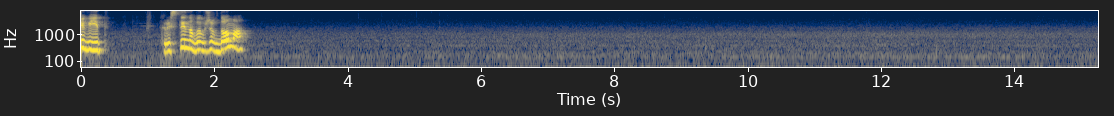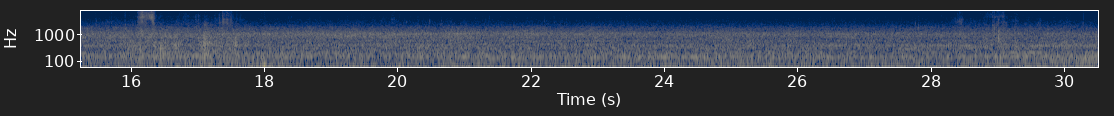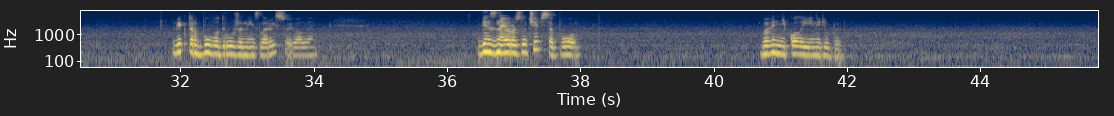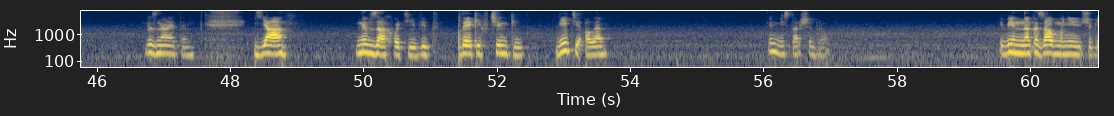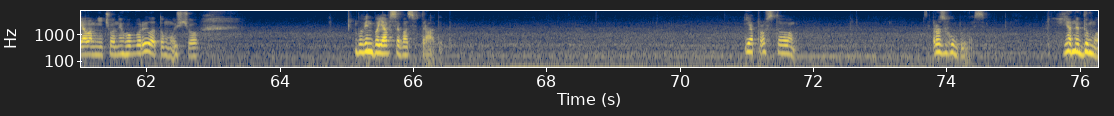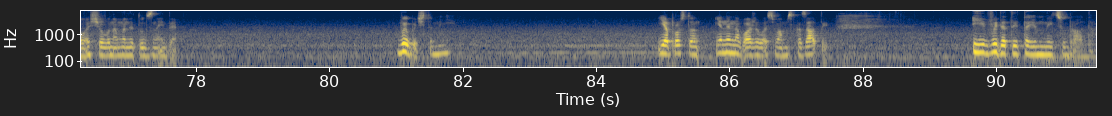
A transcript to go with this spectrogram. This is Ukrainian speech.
Привіт! Христино, ви вже вдома? Віктор був одружений з Ларисою, але він з нею розлучився, бо, бо він ніколи її не любив. Ви знаєте, я не в захваті від деяких вчинків Віті, але він мій старший брат. Він наказав мені, щоб я вам нічого не говорила, тому що. Бо він боявся вас втратити. Я просто розгубилася. Я не думала, що вона мене тут знайде. Вибачте мені. Я просто я не наважилась вам сказати і видати таємницю брата.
